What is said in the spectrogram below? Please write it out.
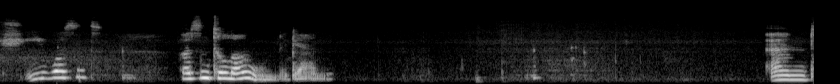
she wasn't, wasn't alone again. And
